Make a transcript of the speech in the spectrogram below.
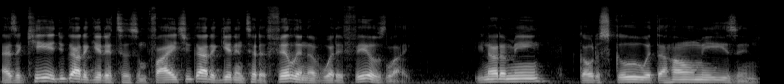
As a kid, you got to get into some fights. You got to get into the feeling of what it feels like. You know what I mean? Go to school with the homies and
